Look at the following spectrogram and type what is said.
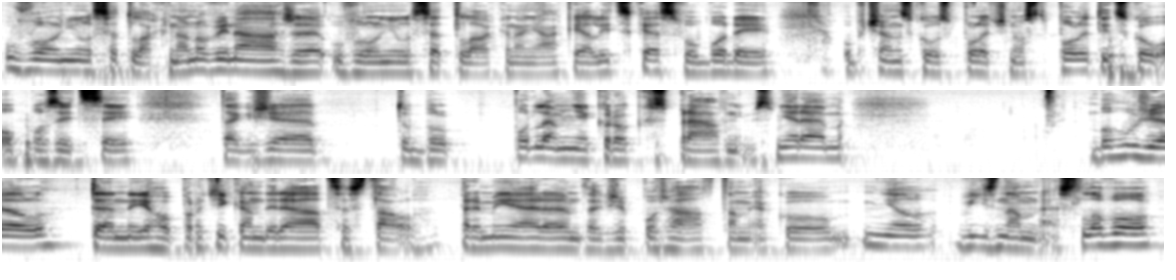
uvolnil se tlak na novináře, uvolnil se tlak na nějaké lidské svobody, občanskou společnost, politickou opozici, takže to byl podle mě krok správným směrem. Bohužel ten jeho protikandidát se stal premiérem, takže pořád tam jako měl významné slovo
